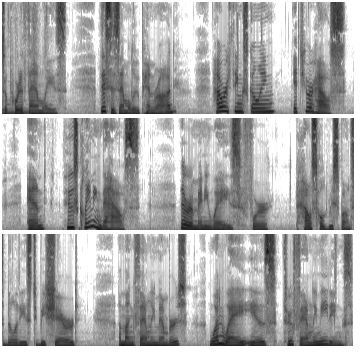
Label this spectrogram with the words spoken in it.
supportive families. This is Emmylou Penrod. How are things going at your house? And who's cleaning the house? There are many ways for household responsibilities to be shared among family members. One way is through family meetings.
